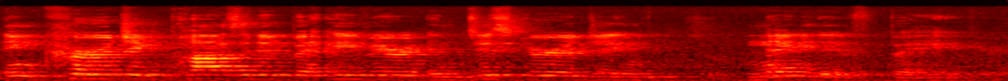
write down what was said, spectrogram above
encouraging positive behavior and discouraging negative behavior.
